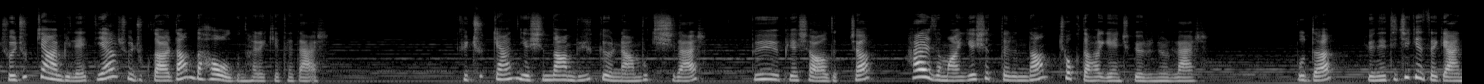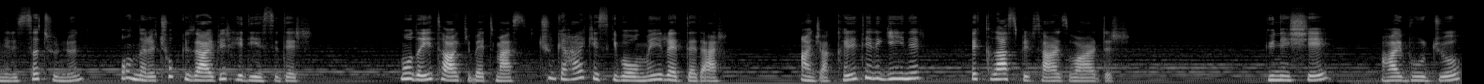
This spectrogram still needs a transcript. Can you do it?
Çocukken bile diğer çocuklardan daha olgun hareket eder. Küçükken yaşından büyük görünen bu kişiler büyüyüp yaş aldıkça her zaman yaşıtlarından çok daha genç görünürler. Bu da yönetici gezegenleri Satürn'ün onlara çok güzel bir hediyesidir. Modayı takip etmez çünkü herkes gibi olmayı reddeder. Ancak kaliteli giyinir ve klas bir tarzı vardır. Güneşi, Ay burcu,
